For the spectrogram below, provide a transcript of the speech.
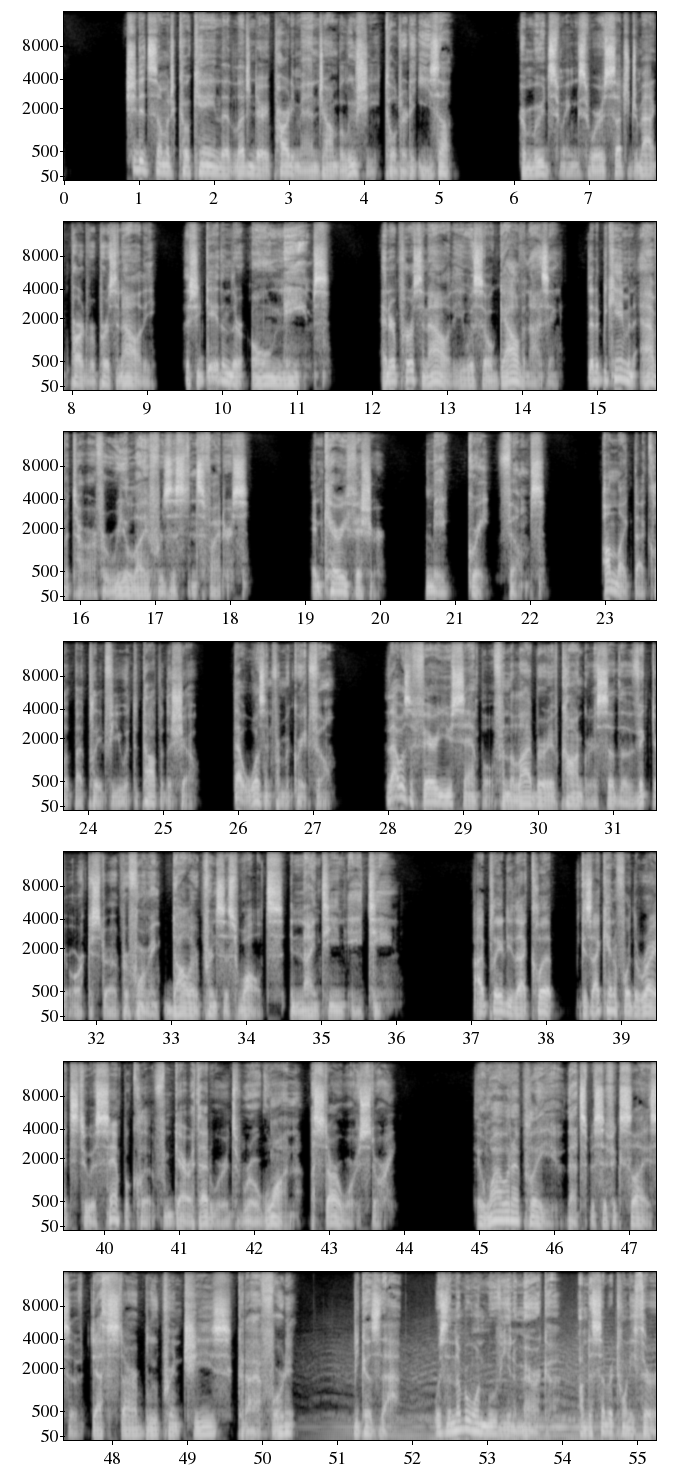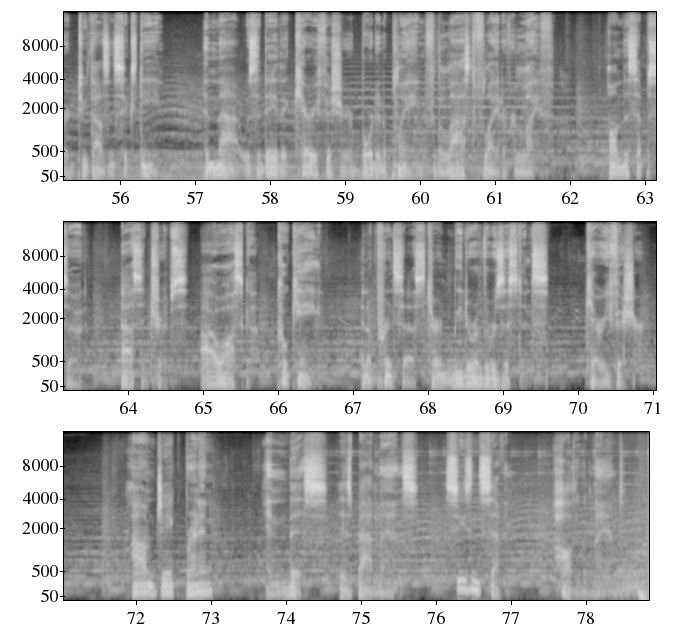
She did so much cocaine that legendary party man John Belushi told her to ease up. Her mood swings were such a dramatic part of her personality that she gave them their own names and her personality was so galvanizing that it became an avatar for real life resistance fighters. And Carrie Fisher made great films. Unlike that clip I played for you at the top of the show, that wasn't from a great film. That was a fair use sample from the Library of Congress of the Victor Orchestra performing Dollar Princess Waltz in 1918. I played you that clip because I can't afford the rights to a sample clip from Gareth Edwards' Rogue One, a Star Wars story. And why would I play you that specific slice of Death Star blueprint cheese? Could I afford it? Because that was the number one movie in America on December 23, 2016. And that was the day that Carrie Fisher boarded a plane for the last flight of her life. On this episode, acid trips, ayahuasca, cocaine, and a princess turned leader of the resistance, Carrie Fisher. I'm Jake Brennan, and this is Badlands, Season 7, Hollywoodland.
